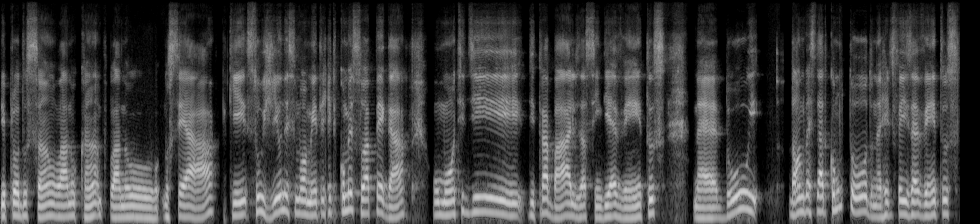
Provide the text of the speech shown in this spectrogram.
de produção lá no campo, lá no, no CAA, que surgiu nesse momento, a gente começou a pegar um monte de, de trabalhos, assim, de eventos, né, do da universidade como um todo, né? A gente fez eventos,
